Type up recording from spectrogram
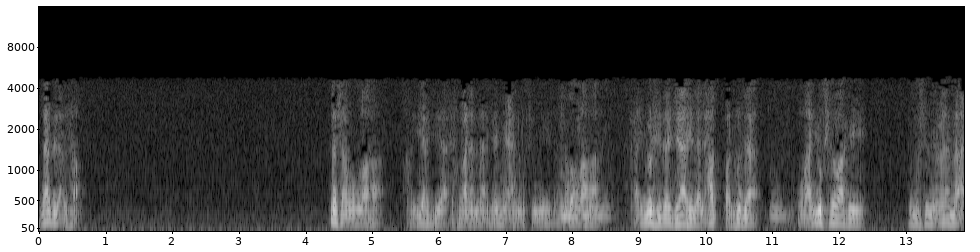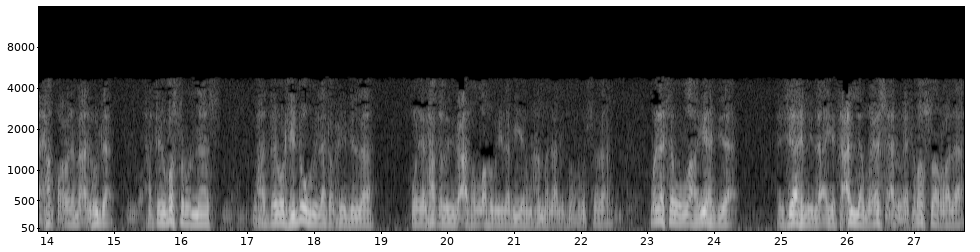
لا بالألفاظ. نسأل الله وأن يهدي إخواننا جميعا المسلمين نسأل الله أن يرشد الجاهل الحق والهدى وأن يكثر في المسلمين علماء الحق وعلماء الهدى حتى يبصروا الناس وحتى يرشدوهم إلى توحيد الله وإلى الحق الذي بعث الله به نبيه محمد عليه الصلاة والسلام. ونسأل الله أن يهدي الجاهل إلى أن يتعلم ويسأل ويتبصر ولا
